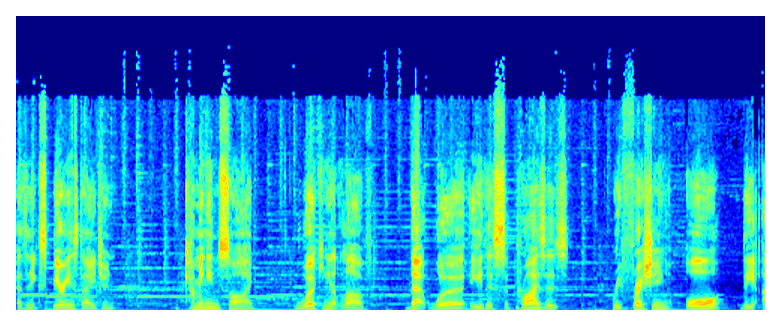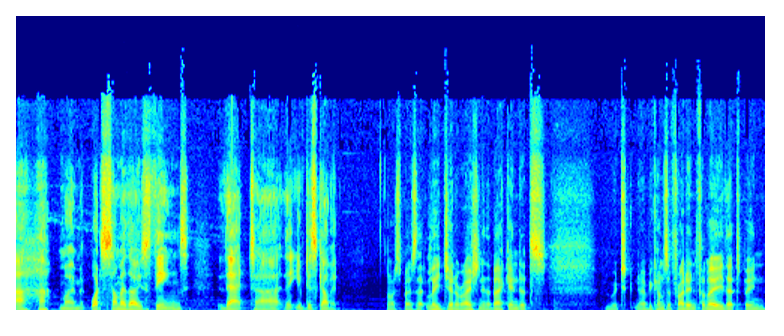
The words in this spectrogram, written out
as an experienced agent coming inside, working at Love, that were either surprises, refreshing, or the aha moment? What's some of those things that uh, that you've discovered? I suppose that lead generation in the back end, it's which you know, becomes a front end for me. That's been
